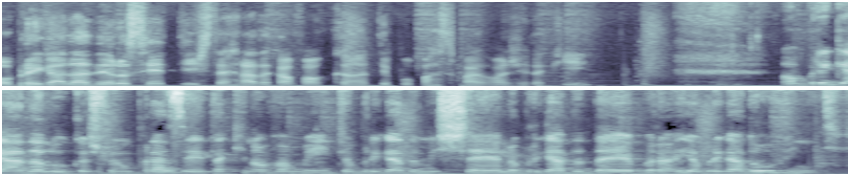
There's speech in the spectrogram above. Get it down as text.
Obrigada, neurocientista Renata Cavalcante, por participar com a gente aqui. Obrigada, Lucas. Foi um prazer estar aqui novamente. Obrigada, Michelle. Obrigada, Débora. E obrigada, ouvinte.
